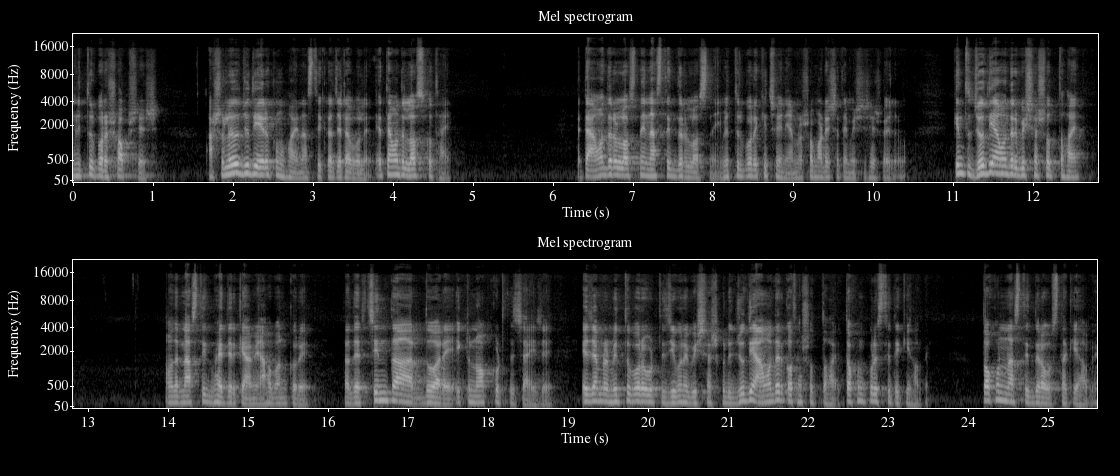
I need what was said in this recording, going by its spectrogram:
মৃত্যুর পরে সব শেষ, আসলেও যদি এরকম হয় নাস্তিকরা যেটা বলে, এতে আমাদের লস কোথায়? এতে আমাদেরও লস নেই, নাস্তিকদেরও লস নেই, মৃত্যুর পরে কিছুই নেই, আমরা সব মাটির সাথে মিশে শেষ হয়ে যাব। কিন্তু যদি আমাদের বিশ্বাস সত্য হয়, আমাদের নাস্তিক ভাইদেরকে আমি আহ্বান করে তাদের চিন্তার দুয়ারে একটু নক করতে চাই যে এই যে আমরা মৃত্যু পরবর্তী জীবনে বিশ্বাস করি, যদি আমাদের কথা সত্য হয়, তখন পরিস্থিতি কি হবে? তখন নাস্তিকদের অবস্থা কি হবে?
